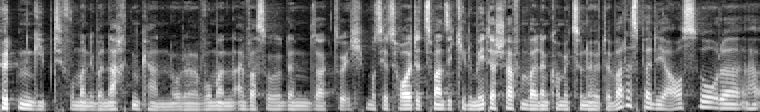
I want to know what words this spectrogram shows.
Hütten gibt, wo man übernachten kann oder wo man einfach so dann sagt, so ich muss jetzt heute 20 Kilometer schaffen, weil dann komme ich zu einer Hütte. War das bei dir auch so oder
